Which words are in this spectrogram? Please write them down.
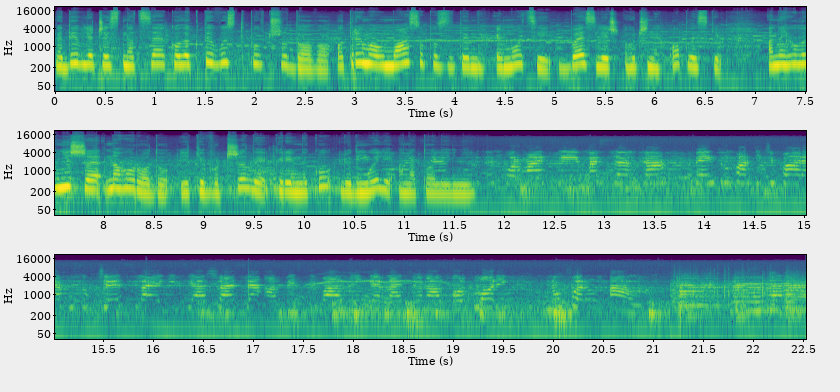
Не дивлячись на це, колектив виступив чудово, отримав масу позитивних емоцій, безліч гучних оплесків, а найголовніше нагороду, які вручили керівнику Людмилі Анатоліївні. Participarea cu succes la ediția 6 a Festivalului Internațional Folcloric não foram algo.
